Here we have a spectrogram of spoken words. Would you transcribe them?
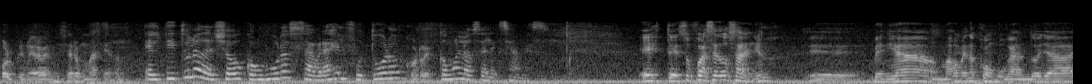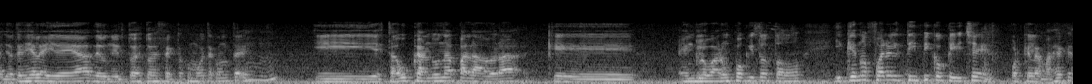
por primera vez me hicieron magia, ¿no? El título del show, Conjuros, sabrás el futuro. Correcto. ¿Cómo lo seleccionas? Este, eso fue hace dos años. eh, venía más o menos conjugando ya, ya tenía la idea de unir todos estos efectos como te conté. Ujú. Y estaba buscando una palabra que englobara un poquito todo y que no fuera el típico cliché, porque la magia que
